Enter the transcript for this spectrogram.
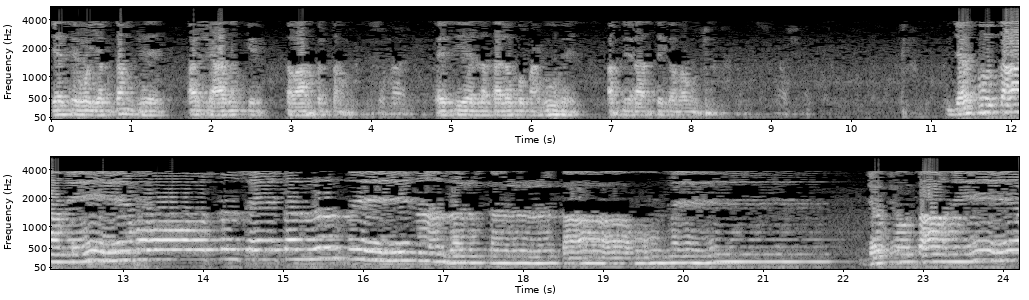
جیسے وہ یکدم جو ہے عرش اعظم کے طواف کرتا ہوں ایسی ہے اللہ تعالیٰ کو محبوب ہے اپنے راستے کا غم اٹھا۔ جب تانے سے کرتے نظر کرتا ہوں میں۔ جب تانے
